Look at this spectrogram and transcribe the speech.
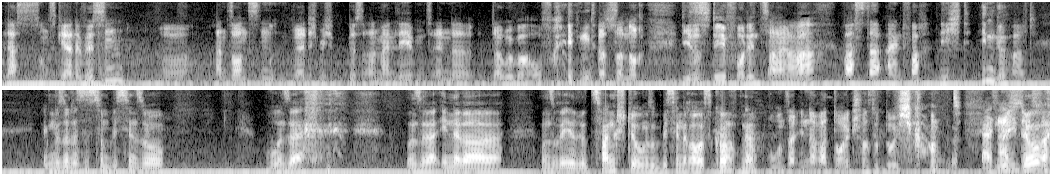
lasst es uns gerne wissen. Äh, ansonsten werde ich mich bis an mein Lebensende darüber aufregen, dass da noch dieses D vor den Zahlen Ah. war, was da einfach nicht hingehört. Sagen wir so, das ist so ein bisschen so, wo unser, unser innerer, unsere innere Zwangsstörung so ein bisschen rauskommt. ja, ne? wo, wo unser innerer Deutscher so durchkommt. Das Nein, ist so- das,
